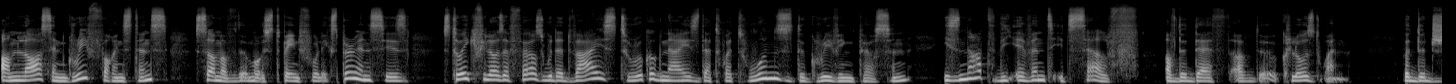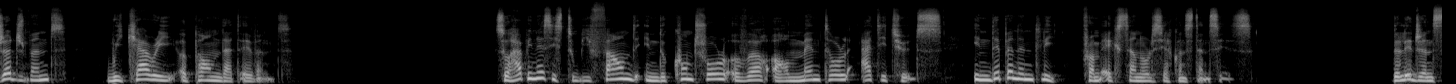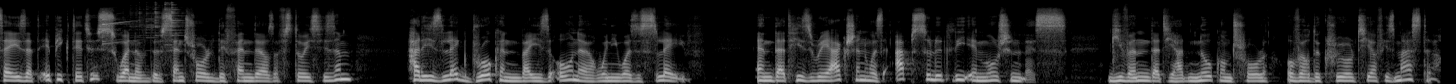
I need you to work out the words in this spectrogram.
On loss and grief, for instance, some of the most painful experiences, Stoic philosophers would advise to recognize that what wounds the grieving person is not the event itself of the death of the closed one, but the judgment we carry upon that event. So, happiness is to be found in the control over our mental attitudes, independently from external circumstances. The legend says that Epictetus, one of the central defenders of Stoicism, had his leg broken by his owner when he was a slave, and that his reaction was absolutely emotionless, given that he had no control over the cruelty of his master.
